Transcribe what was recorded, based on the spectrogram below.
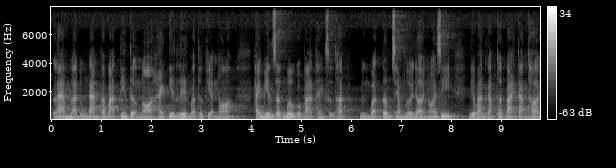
làm là đúng đắn và bạn tin tưởng nó, hãy tiến lên và thực hiện nó. Hãy biến giấc mơ của bạn thành sự thật. Đừng bận tâm xem người đời nói gì nếu bạn gặp thất bại tạm thời.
